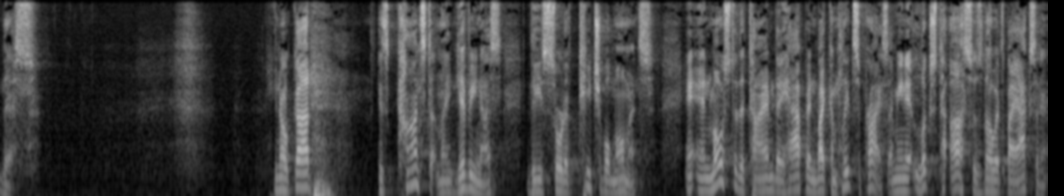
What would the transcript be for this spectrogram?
this. You know, God is constantly giving us these sort of teachable moments. And most of the time, they happen by complete surprise. I mean, it looks to us as though it's by accident.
